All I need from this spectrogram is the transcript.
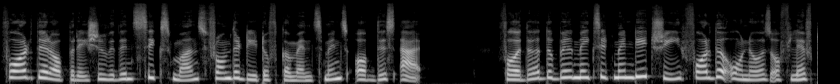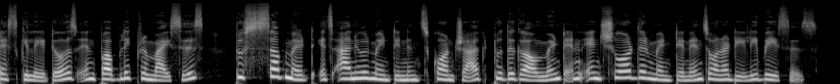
for their operation within six months from the date of commencement of this act. Further, the bill makes it mandatory for the owners of lift escalators in public premises to submit its annual maintenance contract to the government and ensure their maintenance on a daily basis.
